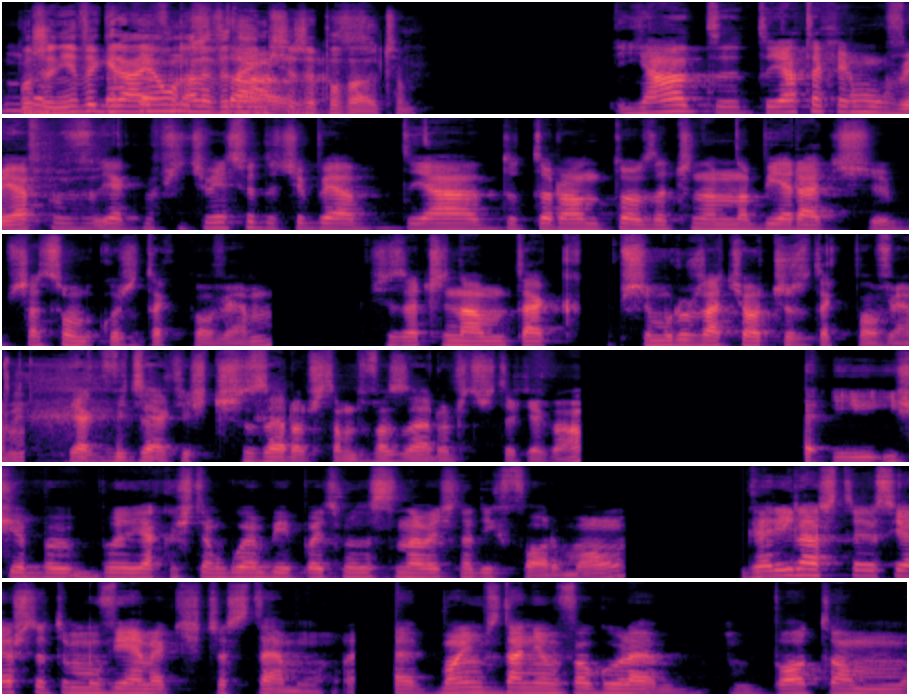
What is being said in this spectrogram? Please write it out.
Może nie wygrają, ale wydaje mi się, że powalczą. Ja, ja tak jak mówię, ja jakby w przeciwieństwie do ciebie, ja, ja do Toronto zaczynam nabierać szacunku, że tak powiem. Się zaczynam tak przymrużać oczy, że tak powiem, jak widzę jakieś 3-0, czy tam 2-0, czy coś takiego. I, i się by, by jakoś tam głębiej, powiedzmy, zastanawiać nad ich formą. Guerrillas to jest, ja już o tym mówiłem jakiś czas temu. E, moim zdaniem w ogóle bottom,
